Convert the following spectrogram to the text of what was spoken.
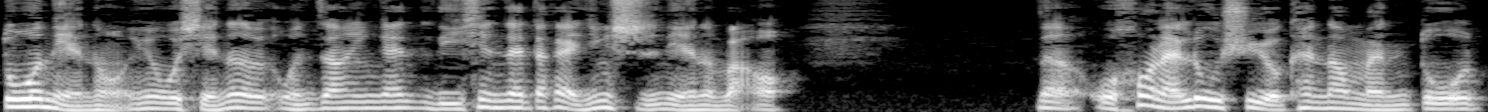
多年哦，因为我写那个文章应该离现在大概已经十年了吧？哦，那我后来陆续有看到蛮多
